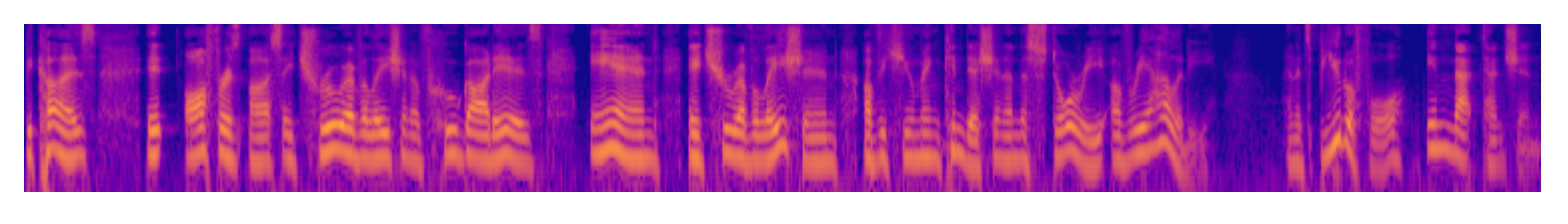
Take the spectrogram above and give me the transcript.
because it offers us a true revelation of who God is and a true revelation of the human condition and the story of reality. And it's beautiful in that tension.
